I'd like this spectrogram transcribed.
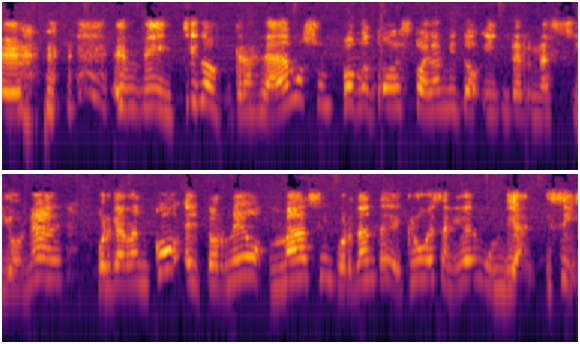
Eh, en fin, chicos, trasladamos un poco todo esto al ámbito internacional, porque arrancó el torneo más importante de clubes a nivel mundial. Y sí,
